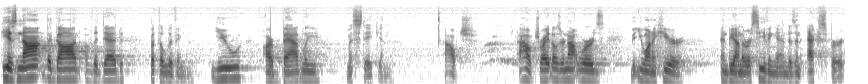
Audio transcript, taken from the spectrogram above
He is not the God of the dead, but the living. You are badly mistaken. Ouch. Ouch, right? Those are not words that you want to hear and be on the receiving end as an expert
